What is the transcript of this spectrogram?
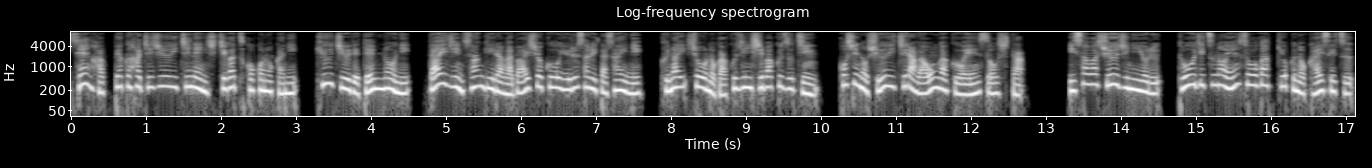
1881年7月9日に、宮中で天皇に大臣三義らが売食を許された際に、宮内省の学人芝久津鎮、越野修一らが音楽を演奏した。伊沢修二による当日の演奏楽曲の解説、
